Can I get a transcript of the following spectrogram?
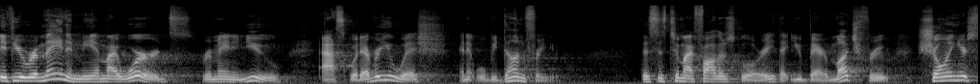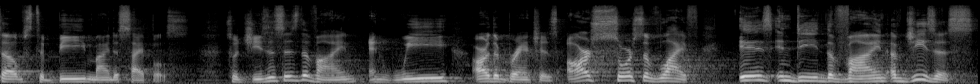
If you remain in me and my words remain in you, ask whatever you wish, and it will be done for you. This is to my Father's glory that you bear much fruit, showing yourselves to be my disciples. So Jesus is the vine, and we are the branches. Our source of life is indeed the vine of Jesus.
